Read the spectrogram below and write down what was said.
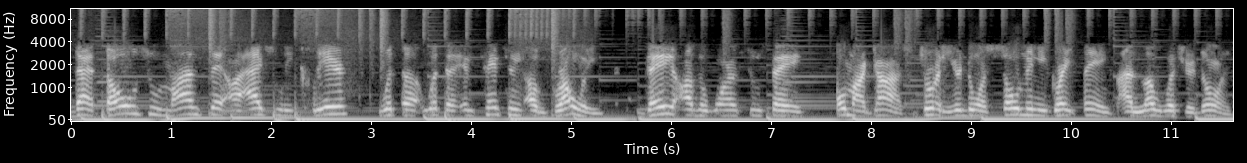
that those who mindset are actually clear with the with the intention of growing, they are the ones who say, "Oh my gosh, Jordan, you're doing so many great things. I love what you're doing."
